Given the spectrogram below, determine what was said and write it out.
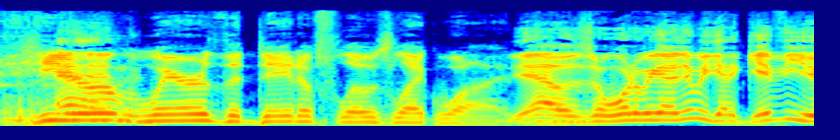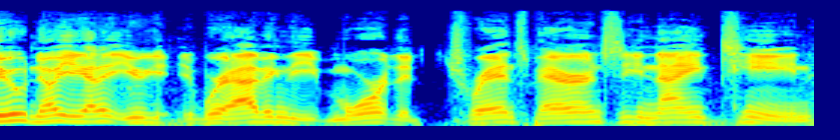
Here And- where the data flows like wine. yeah. So what are we gonna do? We got to give you. No, you got to. We're having the more the transparency 19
